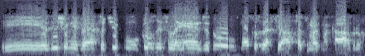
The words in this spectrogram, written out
E existe o universo tipo Closest Land, do Monstros S.A., só que mais macabro.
